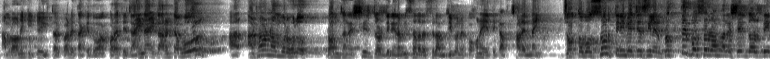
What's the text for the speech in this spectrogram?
আমরা অনেকে কেউ ইফতার করে, তাকে দোয়া করাইতে যাই না। এটা আরেকটা ভুল। আর আঠারো নম্বর হলো রমজানের শেষ দশ দিনে নবী সাল্লাহ সাল্লাম জীবনে কখনো এতে কাপ ছাড়েন নাই। যত বছর তিনি বেঁচে ছিলেন প্রত্যেক বছর রমজানের শেষ দশ দিন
